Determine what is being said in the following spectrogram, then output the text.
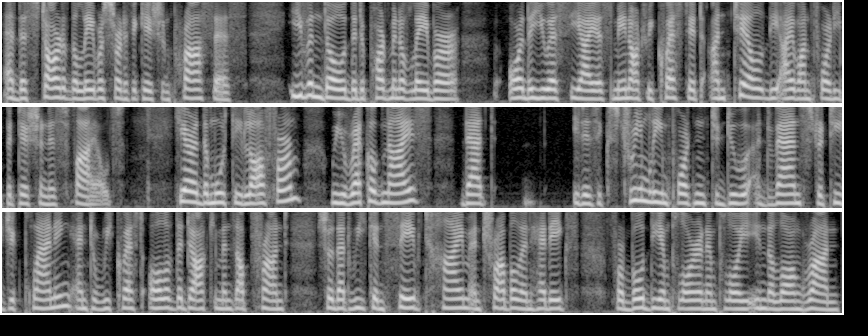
at the start of the labor certification process, even though the Department of Labor or the USCIS may not request it until the I 140 petition is filed. Here at the Murthy Law Firm, we recognize that it is extremely important to do advanced strategic planning and to request all of the documents up front so that we can save time and trouble and headaches for both the employer and employee in the long run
